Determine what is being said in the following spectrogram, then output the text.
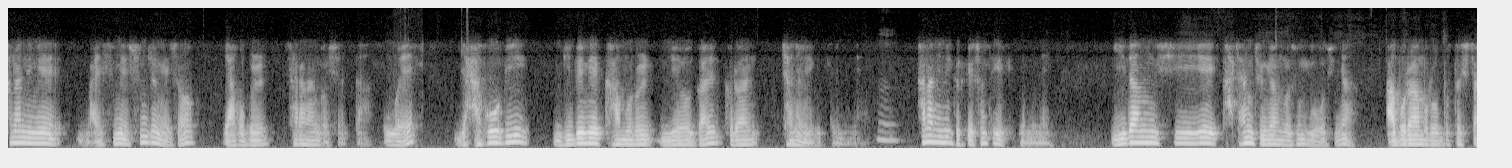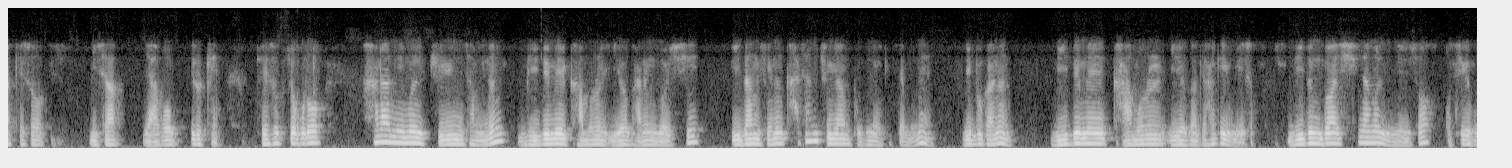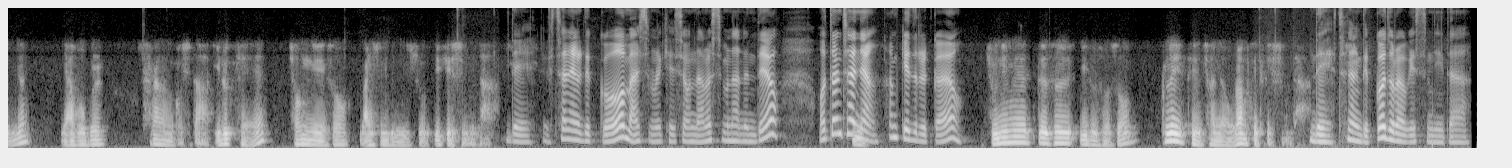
하나님의 말씀에 순종해서 야곱을 사랑한 것이었다. 왜? 야곱이 믿음의 가문을 이어갈 그러한 자녀이기 때문에. 음, 하나님이 그렇게 선택했기 때문에 이 당시에 가장 중요한 것은 무엇이냐? 아브라함으로부터 시작해서 이삭, 야곱 이렇게 계속적으로 하나님을 주인 삼는 믿음의 가문을 이어가는 것이 이 당시에는 가장 중요한 부분이었기 때문에 리브가는 믿음의 가문을 이어가게 하기 위해서 믿음과 신앙을 위해서 어떻게 보면 야곱을 사랑한 것이다. 이렇게 정리해서 말씀드릴 수 있겠습니다. 네, 찬양을 듣고 말씀을 계속 나눴으면 하는데요. 어떤 찬양 함께 들을까요? 주님의 뜻을 이루소서 플레이트의 찬양으로 함께 듣겠습니다. 네, 찬양 듣고 돌아오겠습니다.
